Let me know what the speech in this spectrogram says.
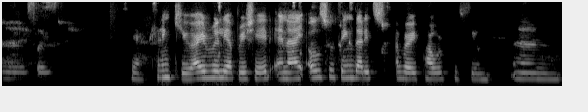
And Yeah, thank you. I really appreciate, it. and I also think that it's a very powerful film. Um,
